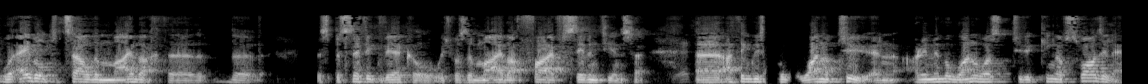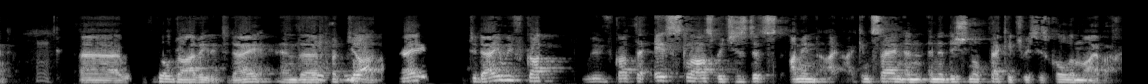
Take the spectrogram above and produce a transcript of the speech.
were able to sell the Maybach, the, the the specific vehicle, which was the Maybach 570. And so yes. uh, I think we sold one or two. And I remember one was to the King of Swaziland. Hmm. Uh, still driving it today. And uh, but yeah, today, today we've got we've got the S class, which is just I mean I, I can say an, an, additional package which is called the Maybach,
